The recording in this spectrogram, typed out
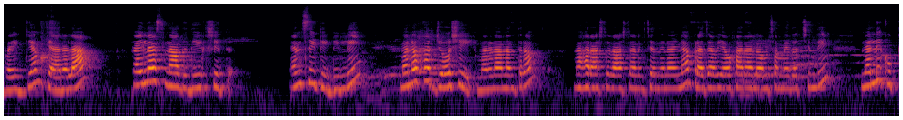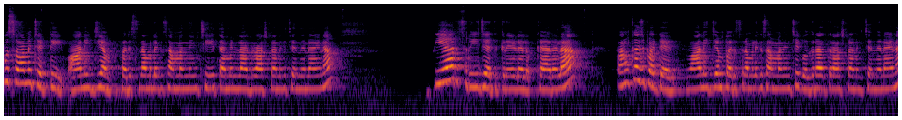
వైద్యం కేరళ. కైలాస్నాథ్ దీక్షిత్ ఎన్సిటి ఢిల్లీ. మనోహర్ జోషి మరణానంతరం. మహారాష్ట్ర రాష్ట్రానికి చెందిన ఆయన ప్రజా వ్యవహారాల అంశం మీద వచ్చింది. నల్లి కుప్పుస్వామి చెట్టి వాణిజ్యం పరిశ్రమలకు సంబంధించి తమిళనాడు రాష్ట్రానికి చెందిన ఆయన. పిఆర్ శ్రీజత్ క్రీడలు కేరళ. పంకజ్ పటేల్ వాణిజ్యం పరిశ్రమలకు సంబంధించి గుజరాత్ రాష్ట్రానికి చెందిన ఆయన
